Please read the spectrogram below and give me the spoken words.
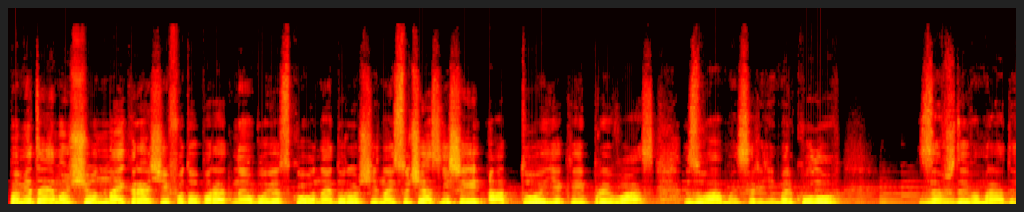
Пам'ятаємо, що найкращий фотоапарат не обов'язково найдорожчий, найсучасніший, а той, який при вас. З вами Сергій Меркулов. Завжди вам радий.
